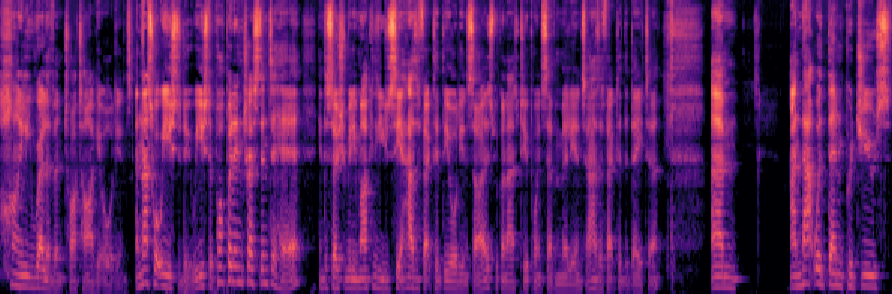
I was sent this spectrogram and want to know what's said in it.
highly relevant to our target audience. And that's what we used to do. We used to pop an interest into here, into social media marketing. You can see it has affected the audience size. We've gone out to 2.7 million, so it has affected the data. Um, and that would then produce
